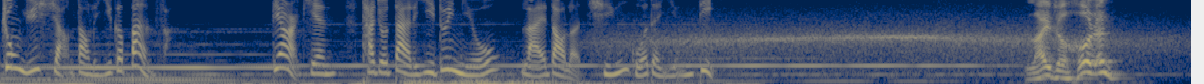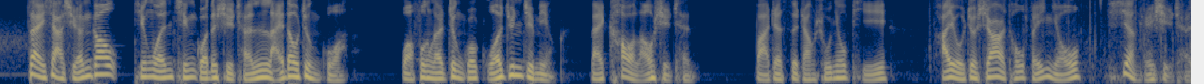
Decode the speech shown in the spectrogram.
终于想到了一个办法。第二天，他就带了一堆牛来到了秦国的营地。来者何人？在下玄高，听闻秦国的使臣来到郑国，我奉了郑国国君之命来犒劳使臣，把这四张熟牛皮。还有这十二头肥牛献给使臣。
